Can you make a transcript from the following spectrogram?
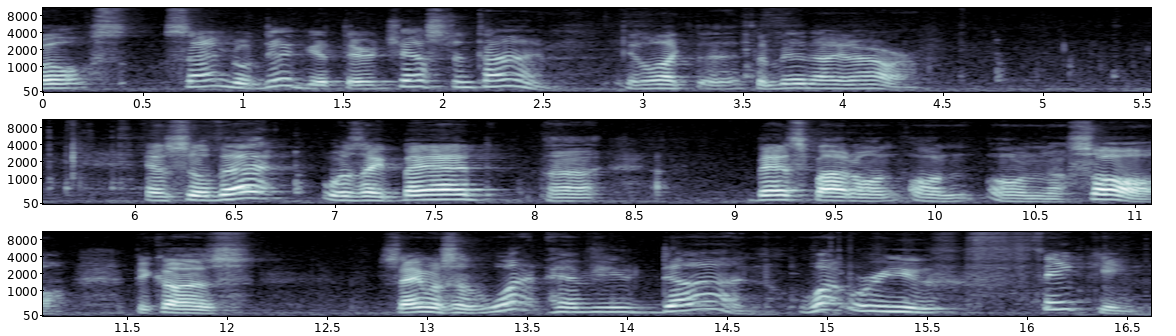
Well, Samuel did get there just in time, you know, like the, the midnight hour. And so that was a bad, uh, bad spot on, on, on Saul because Samuel said, What have you done? What were you thinking?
